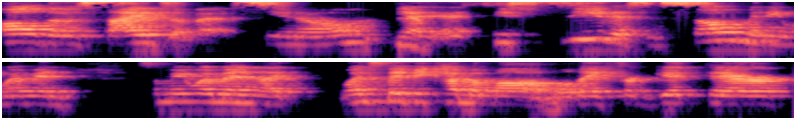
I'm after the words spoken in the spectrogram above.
all those sides of us, you know? I, you see this in so many women. So many women, like, once they become a mom, well, they forget their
